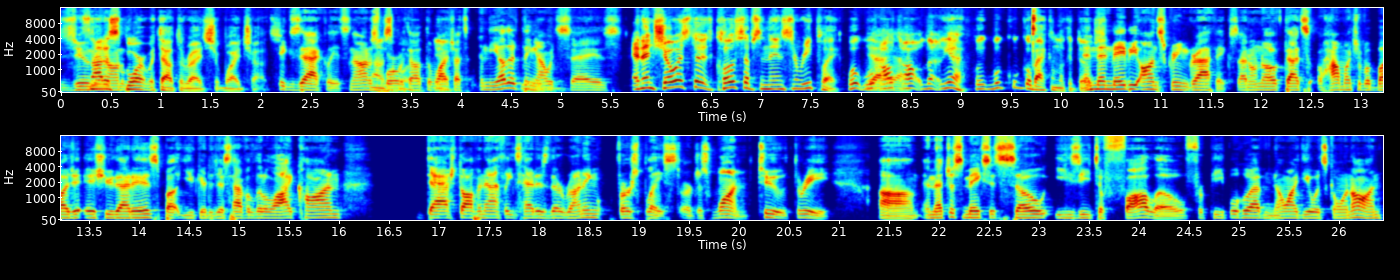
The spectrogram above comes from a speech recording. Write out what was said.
zoom. it's not a on sport without the right sh- wide shots Exactly, it's not a, Not a sport, sport, without the yeah. wide shots. And the other thing I would say is, and then show us the close-ups in the instant replay we'll, we'll, Yeah, I'll, yeah. I'll, yeah we'll, we'll, we'll go back and look at those and then maybe on-screen graphics. I don't know if that's how much of a budget issue that is, but you could just have a little icon dashed off an athlete's head as they're running first place, or just one, two, three. Um, and that just makes it so easy to follow for people who have no idea what's going on,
